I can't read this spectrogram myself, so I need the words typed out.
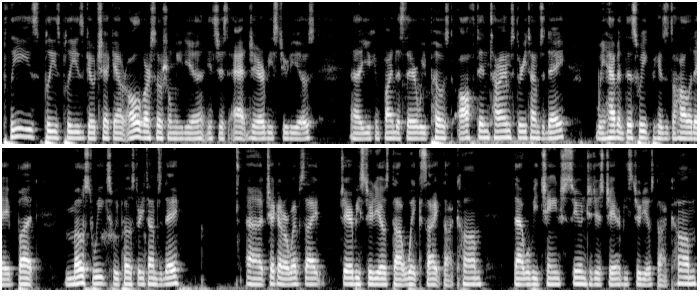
please, please, please go check out all of our social media. It's just at JRB Studios. Uh, you can find us there. We post oftentimes three times a day. We haven't this week because it's a holiday, but most weeks we post three times a day. Uh, check out our website, jrbstudios.wixsite.com. That will be changed soon to just jrbstudios.com.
